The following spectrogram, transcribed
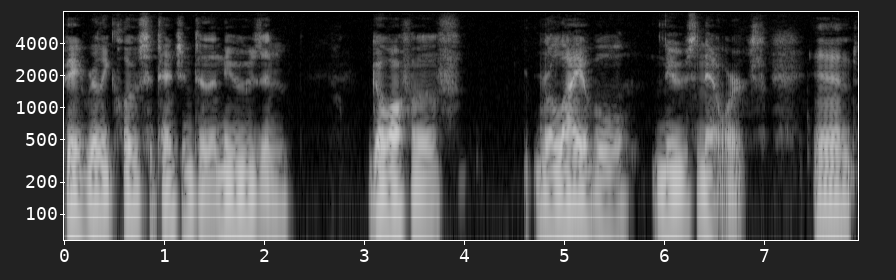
pay really close attention to the news and go off of reliable news networks and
